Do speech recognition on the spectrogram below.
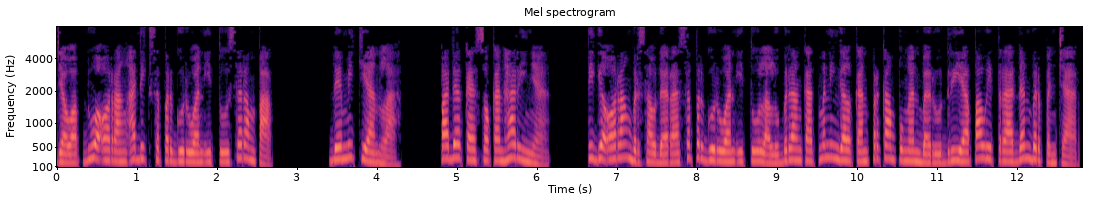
jawab dua orang adik seperguruan itu serempak. Demikianlah. Pada keesokan harinya, tiga orang bersaudara seperguruan itu lalu berangkat meninggalkan perkampungan baru Dria Pawitra dan berpencar.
